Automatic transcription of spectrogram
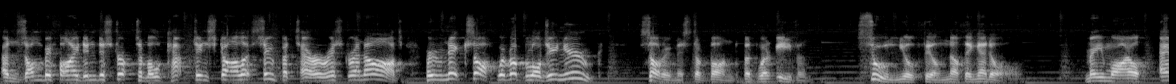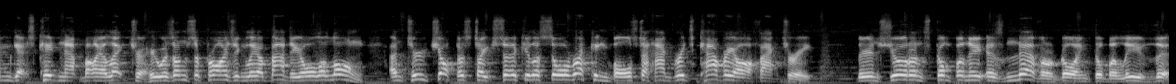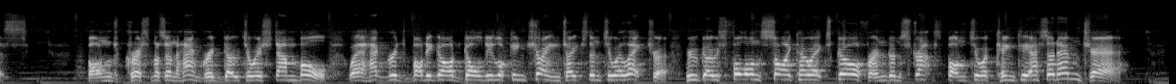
And zombified indestructible Captain Scarlet super terrorist Renard, who nicks off with a bloody nuke. Sorry, Mr. Bond, but we're even. Soon you'll feel nothing at all. Meanwhile, M gets kidnapped by Electra, who was unsurprisingly a baddie all along, and two choppers take circular saw wrecking balls to Hagrid's caviar factory. The insurance company is never going to believe this. Bond, Christmas, and Hagrid go to Istanbul, where Hagrid's bodyguard Goldie Lookin Chain takes them to Electra, who goes full on psycho ex girlfriend and straps Bond to a kinky S&M chair.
